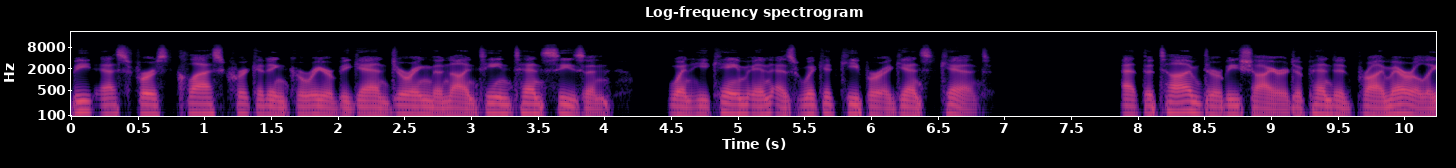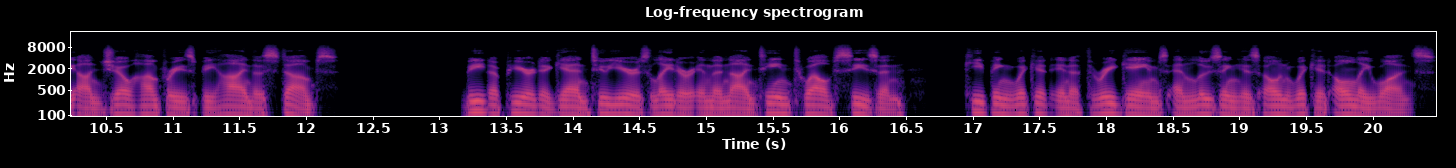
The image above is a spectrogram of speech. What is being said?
Beet's first-class cricketing career began during the 1910 season, when he came in as wicket-keeper against Kent. At the time Derbyshire depended primarily on Joe Humphries behind the stumps. Beet appeared again two years later in the 1912 season, keeping wicket in a three games and losing his own wicket only once.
